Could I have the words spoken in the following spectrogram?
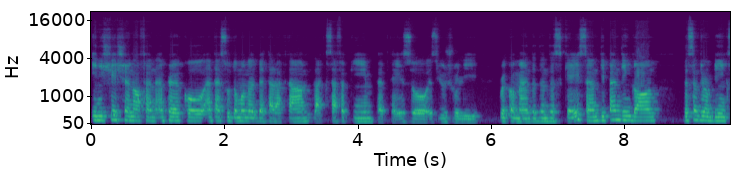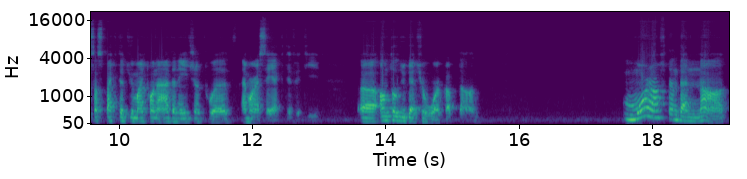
initiation of an empirical anti-pseudomonal beta-lactam like cefepime, pip-tazo is usually recommended in this case. And depending on the syndrome being suspected, you might want to add an agent with MRSA activity uh, until you get your workup done. More often than not,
